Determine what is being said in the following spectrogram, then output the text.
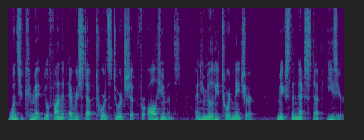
once you commit, you'll find that every step towards stewardship for all humans and humility toward nature makes the next step easier.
